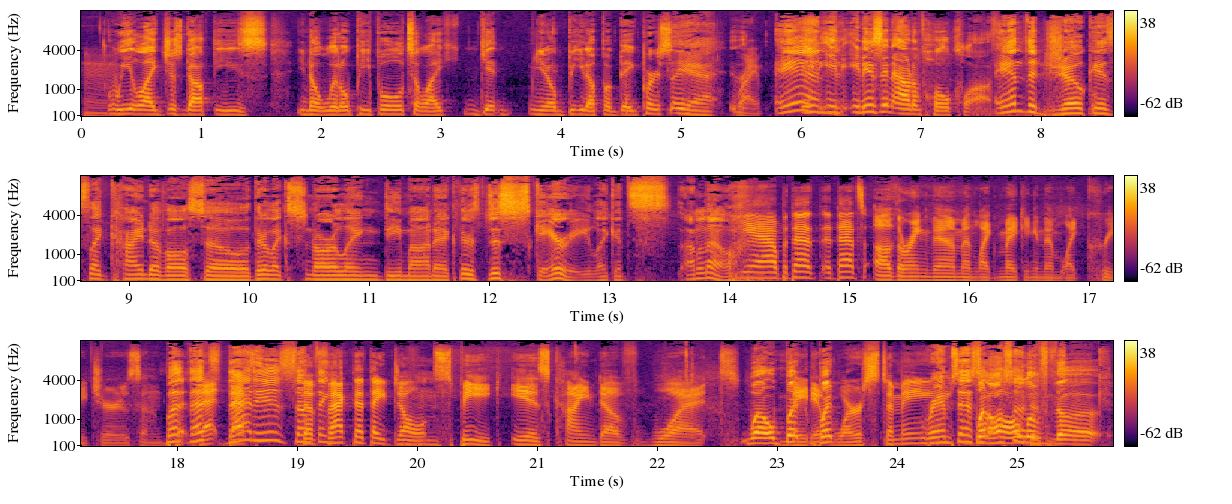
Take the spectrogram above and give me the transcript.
Mm. we like just got these you know little people to like get you know beat up a big person. Yeah. Right. And it, it, it isn't out of whole cloth. and the joke is like kind of also they're like snarling demonic. They're just scary. Like it's I don't know. Yeah, but that that's othering them and like making them like creatures and But th- that's- that, that that's- something- the fact that they don't speak is kind of what Well, but- made it worse to me. Ramses but also all of the speak.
